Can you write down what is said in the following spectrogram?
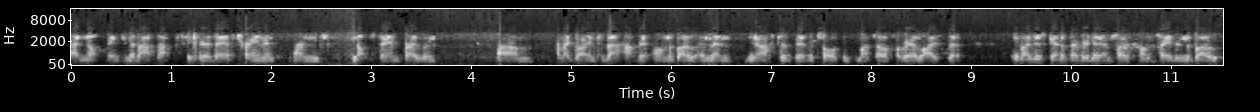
and not thinking about that particular day of training and not staying present. Um, and I got into that habit on the boat, and then, you know, after a bit of talking to myself, I realised that if I just get up every day and focus on sailing the boat,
